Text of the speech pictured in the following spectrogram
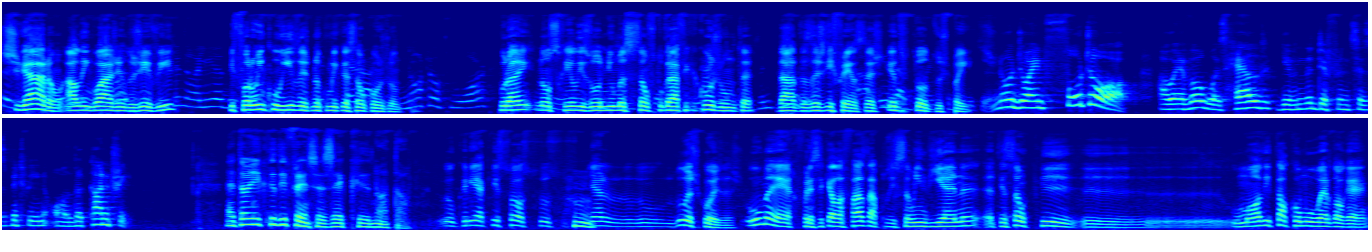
chegaram à linguagem do G20 e foram incluídas na comunicação conjunta. Porém, não se realizou nenhuma sessão fotográfica conjunta, dadas as diferenças entre todos os países. No joint photo op, however, was held given the differences between all the countries. Então, e que diferenças é que notam? eu queria aqui só sublinhar hum. duas coisas. Uma é a referência que ela faz à posição indiana. Atenção que uh, o Modi, tal como o Erdogan,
